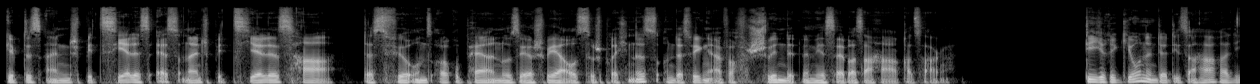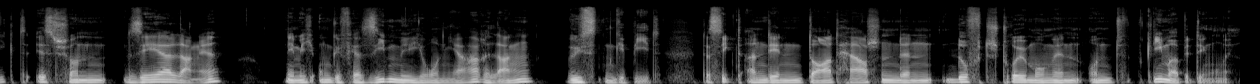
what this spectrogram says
gibt es ein spezielles S und ein spezielles H, das für uns Europäer nur sehr schwer auszusprechen ist und deswegen einfach verschwindet, wenn wir selber Sahara sagen. Die Region, in der die Sahara liegt, ist schon sehr lange, nämlich ungefähr sieben Millionen Jahre lang, Wüstengebiet. Das liegt an den dort herrschenden Luftströmungen und Klimabedingungen.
